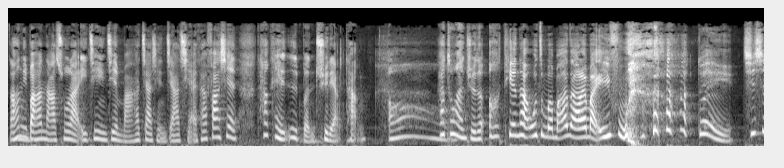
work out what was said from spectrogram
然后你把它拿出来，一件一件把它价钱加起来，他发现他可以日本去两趟。哦，他突然觉得，哦天哪，我怎么把它拿来买衣服？对，其实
